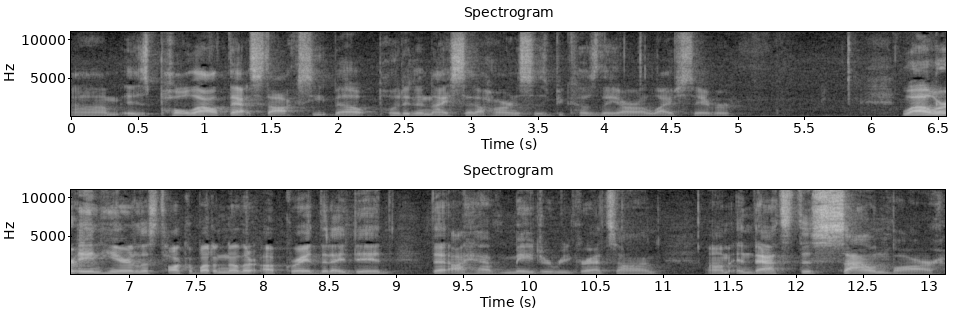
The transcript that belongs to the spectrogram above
um, is pull out that stock seatbelt, put in a nice set of harnesses because they are a lifesaver. While we're in here, let's talk about another upgrade that I did that I have major regrets on, um, and that's the sound bar.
